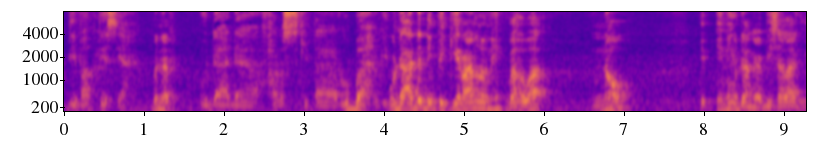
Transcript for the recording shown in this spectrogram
dibaptis ya. bener Udah ada harus kita rubah gitu. udah ada di pikiran lu nih bahwa no ini udah nggak bisa lagi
